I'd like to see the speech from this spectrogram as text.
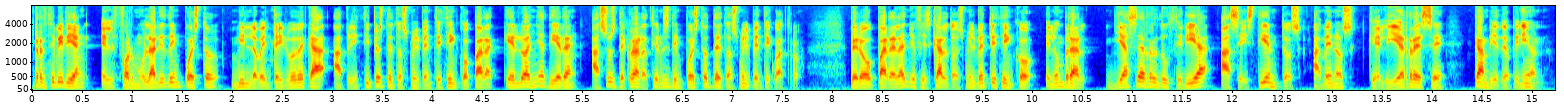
Recibirían el formulario de impuesto 1099K a principios de 2025 para que lo añadieran a sus declaraciones de impuestos de 2024. Pero para el año fiscal 2025 el umbral ya se reduciría a 600, a menos que el IRS cambie de opinión.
